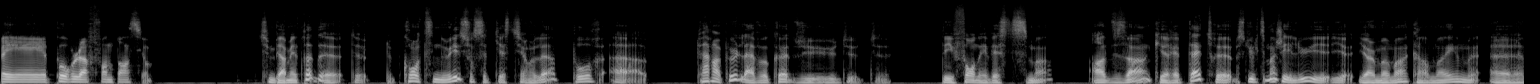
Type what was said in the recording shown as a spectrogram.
ben, pour leur fonds de pension. Tu me permettras de, continuer sur cette question-là pour faire un peu l'avocat du, des fonds d'investissement en disant qu'il y aurait peut-être. Euh, parce qu'ultimement, j'ai lu il y, a, un moment quand même, euh,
